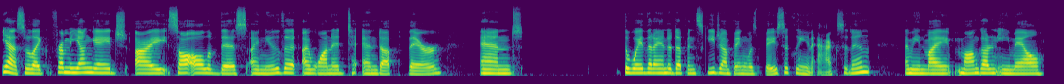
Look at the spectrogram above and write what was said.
yeah, so like from a young age, I saw all of this. I knew that I wanted to end up there. And the way that I ended up in ski jumping was basically an accident. I mean, my mom got an email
